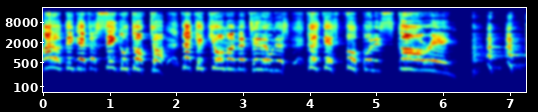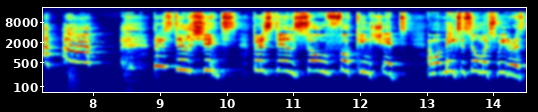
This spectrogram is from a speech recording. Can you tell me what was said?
I don't think there's a single doctor that can cure my mental illness, cause this football is scarring! They're still shit! They're still so fucking shit! And what makes it so much sweeter is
